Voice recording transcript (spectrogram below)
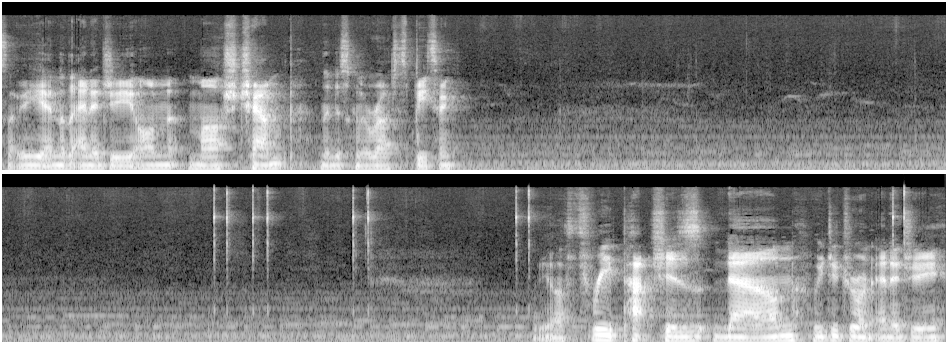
Looks like we get another energy on Marshchamp, and then just going to Riotous Beating. We are three patches down. We do draw an energy.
